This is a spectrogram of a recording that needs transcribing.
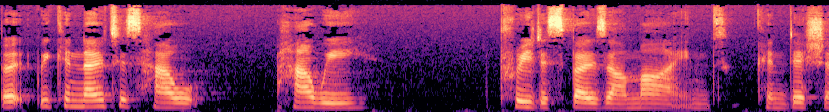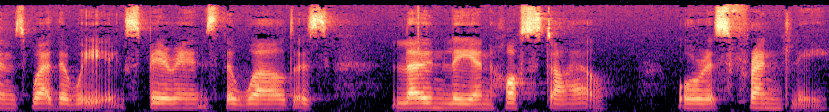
But we can notice how, how we predispose our mind, conditions whether we experience the world as lonely and hostile or as friendly.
